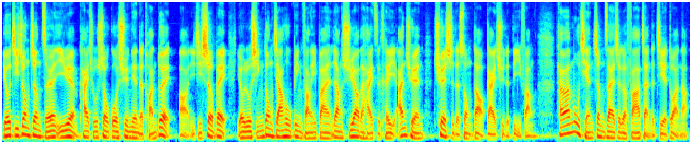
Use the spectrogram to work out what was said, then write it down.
由急重症责任医院派出受过训练的团队啊，以及设备，犹如行动加护病房一般，让需要的孩子可以安全、确实的送到该去的地方。台湾目前正在这个发展的阶段啊。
